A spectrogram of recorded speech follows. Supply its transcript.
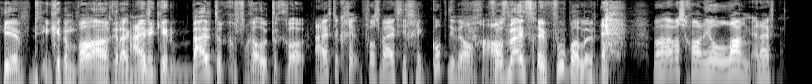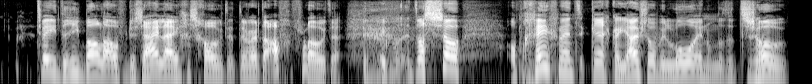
die heeft drie keer een bal aangeraakt. Hij Drie keer buiten geschoten gewoon. Hij heeft ook geen, volgens mij heeft hij geen kopduel gehad. Volgens mij is het geen voetballer. Maar hij was gewoon heel lang en hij heeft twee, drie ballen over de zijlijn geschoten. Toen werd er afgefloten. Ik, het was zo... Op een gegeven moment kreeg ik er juist wel weer lol in, omdat het zo...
